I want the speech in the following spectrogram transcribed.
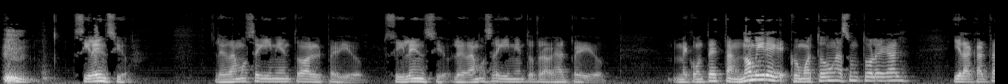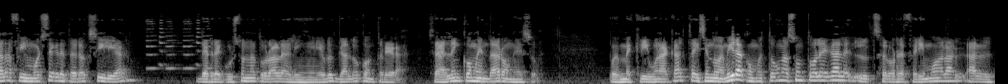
Silencio le damos seguimiento al pedido. Silencio, le damos seguimiento otra vez al pedido. Me contestan, no, mire, como esto es un asunto legal y la carta la firmó el secretario auxiliar de Recursos Naturales, el ingeniero Edgardo Contreras. O sea, él le encomendaron eso. Pues me escribe una carta diciendo, mira, como esto es un asunto legal, se lo referimos al,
